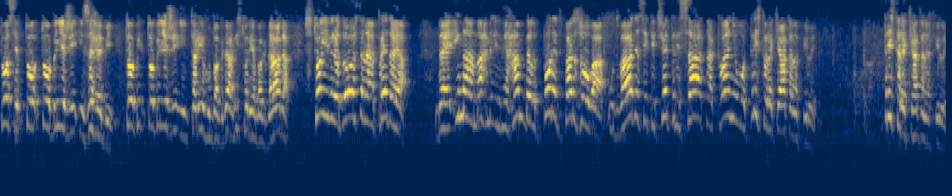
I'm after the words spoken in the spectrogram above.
To se to to bilježi i Zehebi, To to bilježi i Tarihu Bagdad, istorija Bagdada. Stoji vjerodostana predaja da je Imam Ahmed ibn Hanbal pored farzova u 24 sata klanjao 300 rekata na fili. 300 rekata na file.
